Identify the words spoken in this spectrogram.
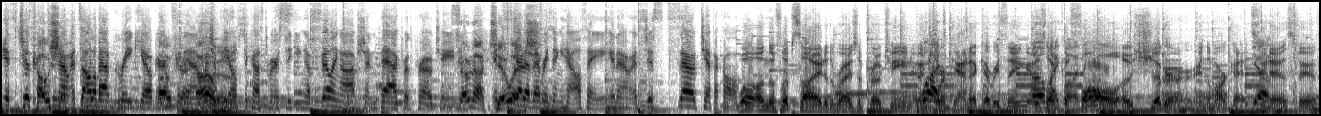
it's just, you know, it's all about Greek yogurt for Okay. them, which Oh. appeals to customers seeking a filling option packed with protein. So and- not Instead Jewish. of everything healthy, you know, it's just so typical. Well, on the flip side of the rise of protein and What? organic everything is Oh like the fall of sugar in the markets, Yeah. you know, Steve?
